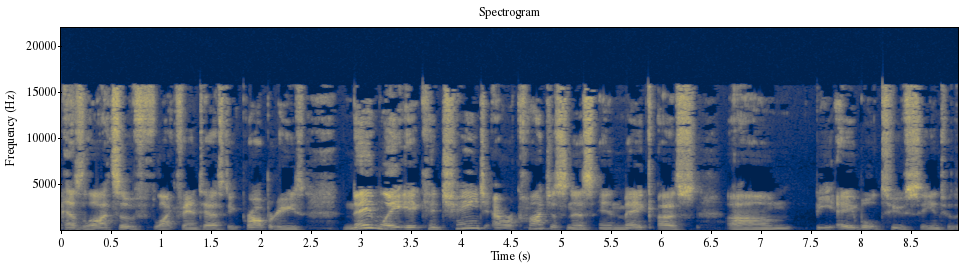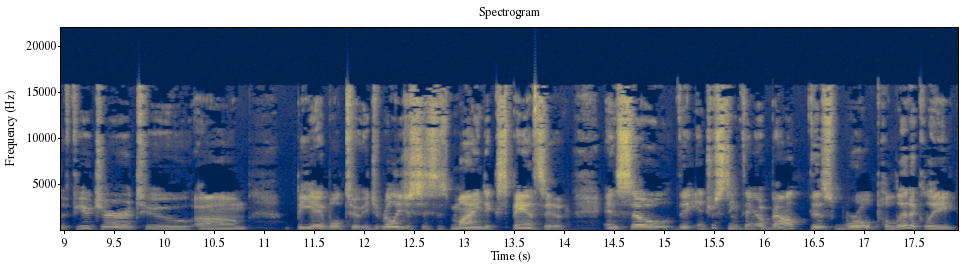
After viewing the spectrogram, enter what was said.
has lots of like fantastic properties. Namely, it can change our consciousness and make us um, be able to see into the future, to um, be able to, it really just is mind expansive. And so the interesting thing about this world politically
